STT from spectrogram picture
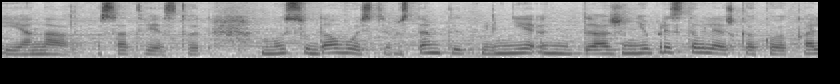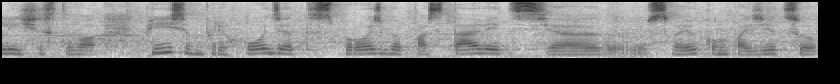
и она соответствует, мы с удовольствием ставим. Ты не, даже не представляешь, какое количество писем приходят с просьбой поставить э, свою композицию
